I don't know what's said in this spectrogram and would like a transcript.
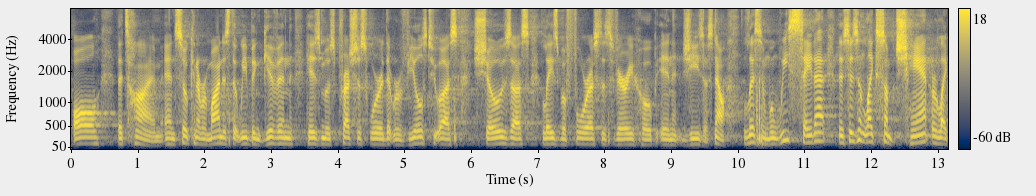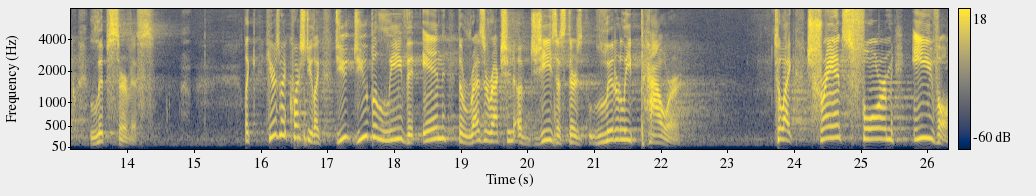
all the time. And so, can I remind us that we've been given his most precious word that reveals to us, shows us, lays before us this very hope in Jesus. Now, listen, when we say that, this isn't like some chant or like lip service. Like, here's my question to you. Like, do you, do you believe that in the resurrection of Jesus, there's literally power? To like transform evil,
